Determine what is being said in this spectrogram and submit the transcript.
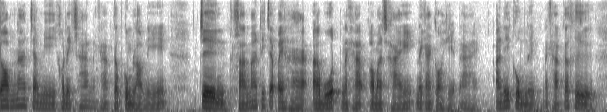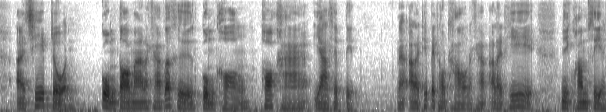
ย่อมน่าจะมีคอนเนคชันนะครับกับกลุ่มเหล่านี้ จึงสามารถที่จะไปหาอาวุธนะครับเอามาใช้ในการก่อเหตุได้ อันนี้กลุ่มหนึ่งนะครับก็คืออาชีพโจร กลุ่มต่อมานะครับก็คือกลุ่มของพ่อค้ายาเสพติดนะอะไรที่เป็นเทาๆนะครับอะไรที่มีความเสี่ยง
